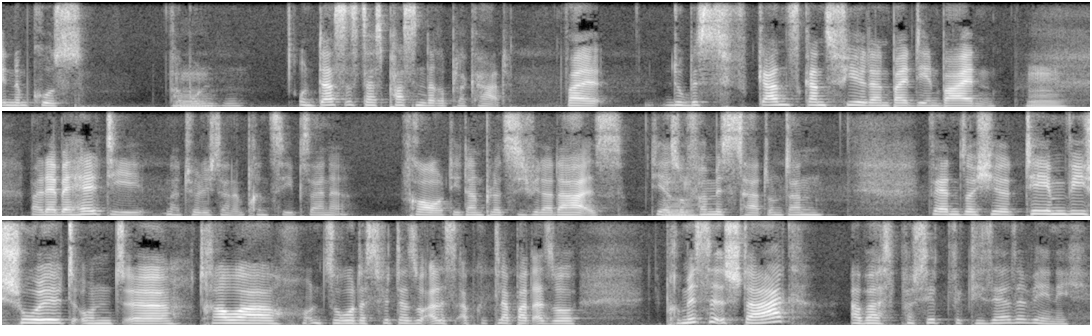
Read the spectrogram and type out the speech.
in einem Kuss verbunden. Und das ist das passendere Plakat. Weil du bist ganz, ganz viel dann bei den beiden. Hm. Weil der behält die natürlich dann im Prinzip, seine Frau, die dann plötzlich wieder da ist, die er so Mhm. vermisst hat. Und dann werden solche Themen wie Schuld und äh, Trauer und so, das wird da so alles abgeklappert. Also die Prämisse ist stark, aber es passiert wirklich sehr, sehr wenig.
